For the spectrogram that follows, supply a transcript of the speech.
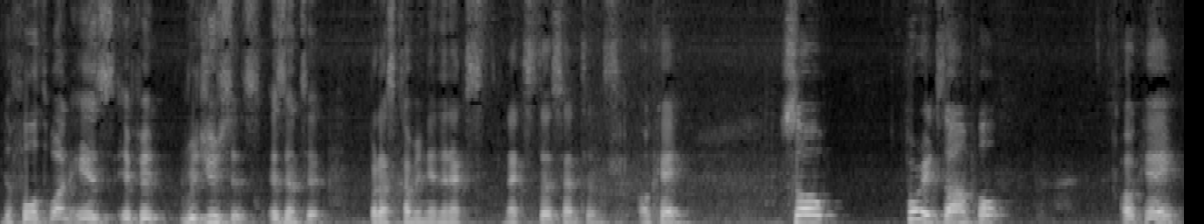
The fourth one is if it reduces, isn't it? But that's coming in the next next uh, sentence. Okay. So, for example, okay.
